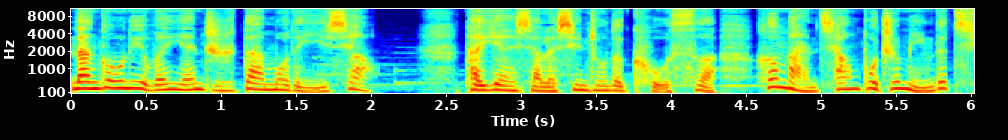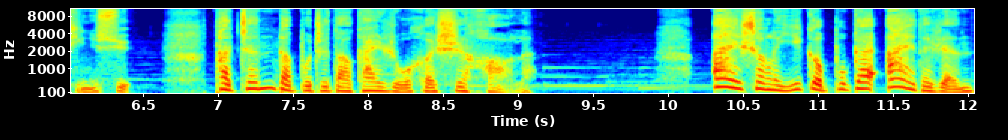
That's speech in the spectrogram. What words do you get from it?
南宫丽闻言只是淡漠的一笑，她咽下了心中的苦涩和满腔不知名的情绪，她真的不知道该如何是好了。爱上了一个不该爱的人，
